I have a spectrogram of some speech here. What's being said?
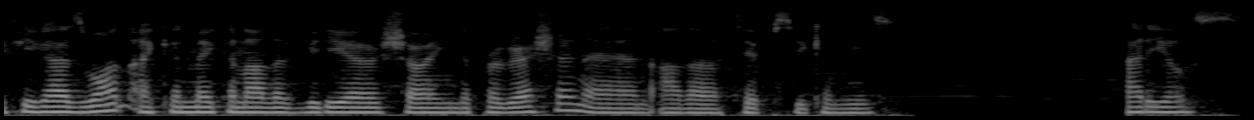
If you guys want, I can make another video showing the progression and other tips you can use. Adios.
